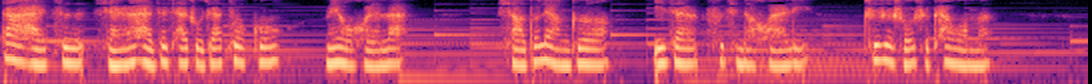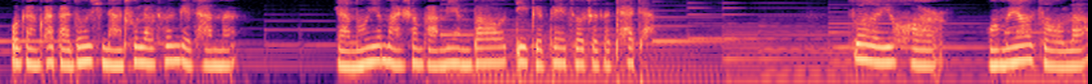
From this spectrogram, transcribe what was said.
大孩子显然还在财主家做工，没有回来。小的两个依在父亲的怀里，支着手指看我们。我赶快把东西拿出来分给他们。亚奴也马上把面包递给背坐着的太太。坐了一会儿，我们要走了。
